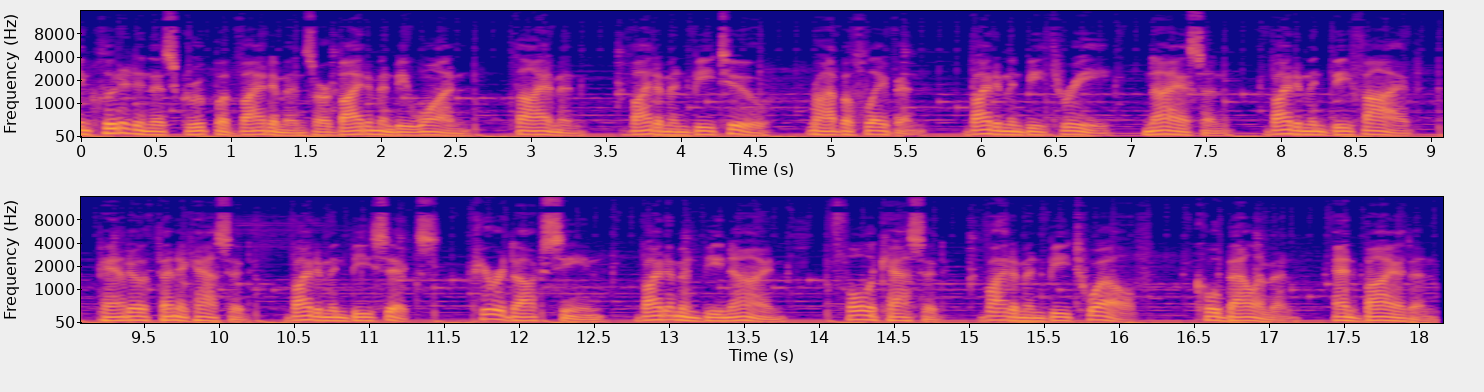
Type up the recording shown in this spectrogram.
Included in this group of vitamins are vitamin B1, thiamine, vitamin B2, riboflavin, vitamin B3, niacin, vitamin B5, pantothenic acid, vitamin B6, pyridoxine, vitamin B9, folic acid, vitamin B12, cobalamin, and biotin,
